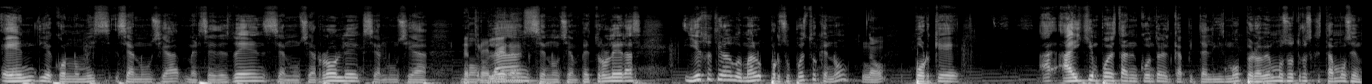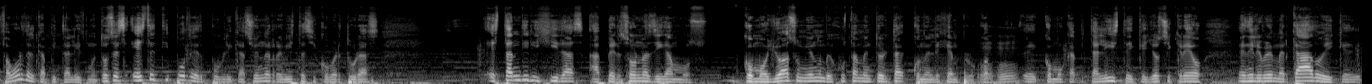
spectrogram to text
en The Economist se anuncia Mercedes-Benz, se anuncia Rolex, se anuncia Montblanc, Petroleras. se anuncian petroleras. ¿Y esto tiene algo de malo? Por supuesto que no No, porque ha- hay quien puede estar en contra del capitalismo, pero vemos otros que estamos en favor del capitalismo. Entonces, este tipo de publicaciones, revistas y coberturas están dirigidas a personas, digamos, como yo asumiéndome justamente ahorita con el ejemplo, con- Ujú. eh, como capitalista y que yo sí creo en el libre mercado y que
